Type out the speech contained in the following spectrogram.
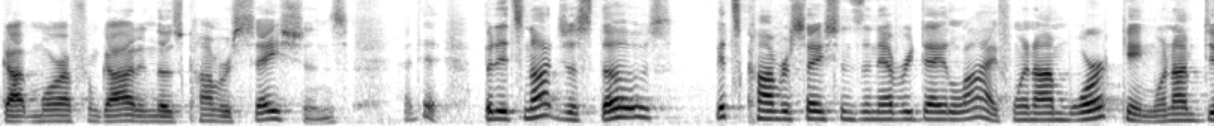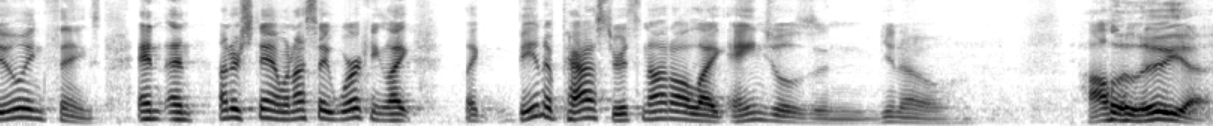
got more from God in those conversations. I did. But it's not just those. It's conversations in everyday life when I'm working, when I'm doing things. And and understand when I say working, like like being a pastor, it's not all like angels and, you know, hallelujah.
